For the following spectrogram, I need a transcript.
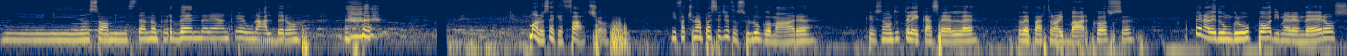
mi, mi, so, mi stanno per vendere anche un albero. Ma lo sai che faccio? Mi faccio una passeggiata sul lungomare, che sono tutte le caselle dove partono i barcos. Appena vedo un gruppo di merenderos,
